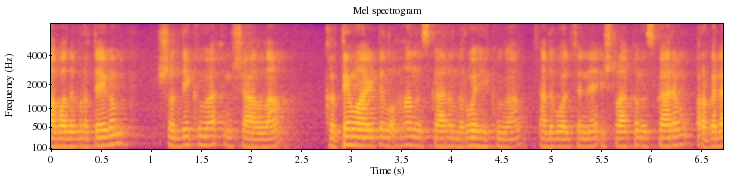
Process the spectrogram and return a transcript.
അപ്പോൾ അത് പ്രത്യേകം ശ്രദ്ധിക്കുക ഇൻഷാല്ല കൃത്യമായിട്ട് ലുഹ നിസ്കാരം നിർവഹിക്കുക. അതുപോലെ തന്നെ ഇഷ്റാഖ് നിസ്കാരം പ്രബല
